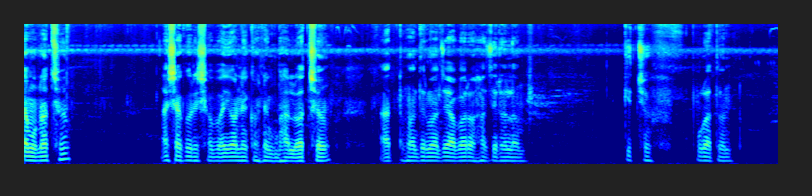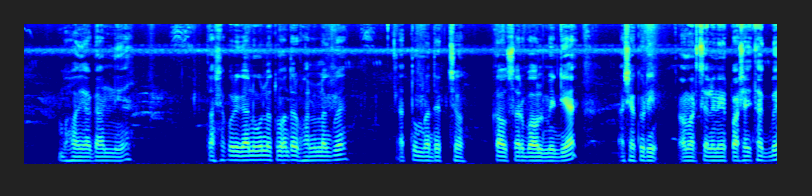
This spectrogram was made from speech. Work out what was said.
কেমন আছো? আশা করি সবাই অনেক অনেক ভালো আছো। আর তোমাদের মাঝে আবারও হাজির হলাম কিছু পুরাতন ভয়া গান নিয়ে। তো আশা করি গানগুলো তোমাদের ভালো লাগবে। আর তোমরা দেখছ কাউসার বাউল মিডিয়া। আশা করি আমার চ্যানেলের পাশেই থাকবে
